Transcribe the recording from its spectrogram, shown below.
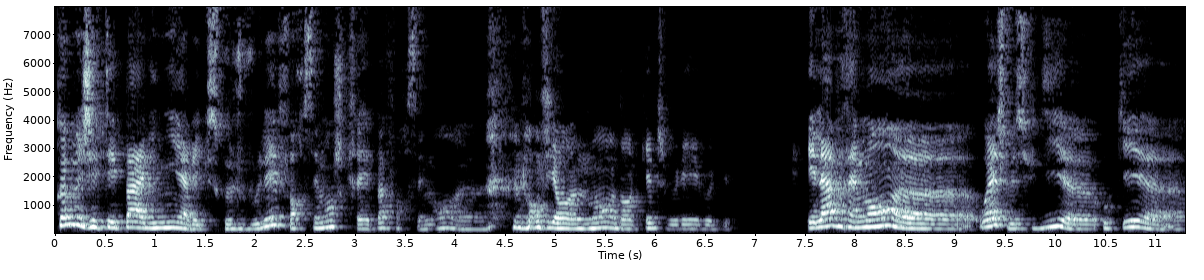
comme j'étais pas alignée avec ce que je voulais, forcément, je créais pas forcément euh, l'environnement dans lequel je voulais évoluer. Et là, vraiment, euh, ouais, je me suis dit, euh, ok, euh,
